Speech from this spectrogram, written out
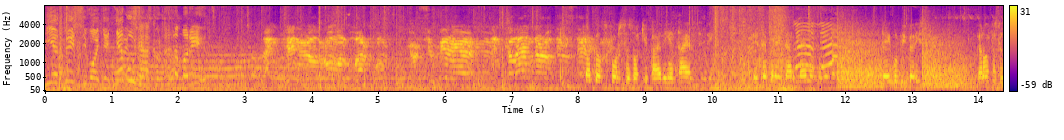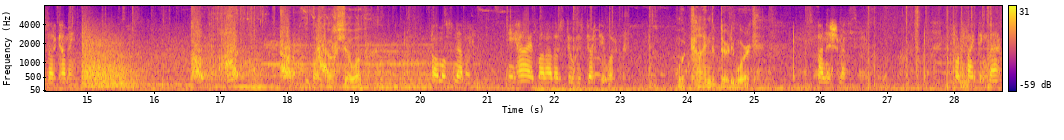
и ты сегодня не будешь! I'm General Roman Barkov, your superior and commander of these territories. Barkov's forces occupy the entire city. They separate our men and the women. They will be very soon. Their officers are coming. Will Barkov show up? Almost never. He hides while others do his dirty work. What kind of dirty work? Punishment. For fighting back.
